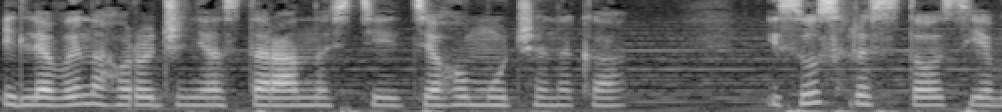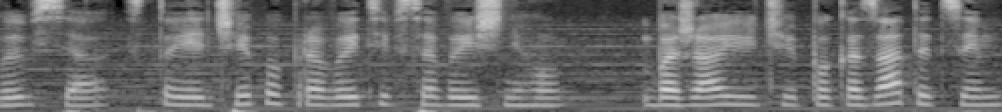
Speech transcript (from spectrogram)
і для винагородження старанності цього мученика. Ісус Христос явився, стоячи по правиці Всевишнього, бажаючи показати цим,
